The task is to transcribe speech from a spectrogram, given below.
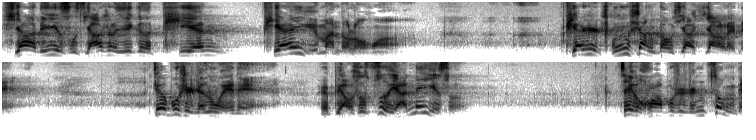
下”的意思加上一个“天”，天语曼陀罗花，天是从上到下下来的。这不是人为的，是表示自然的意思。这个花不是人种的，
